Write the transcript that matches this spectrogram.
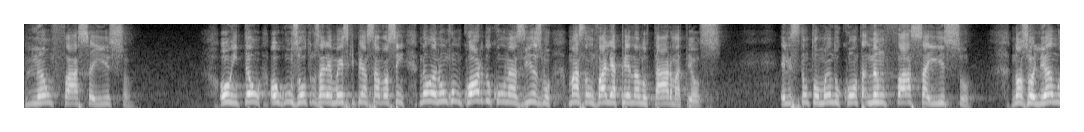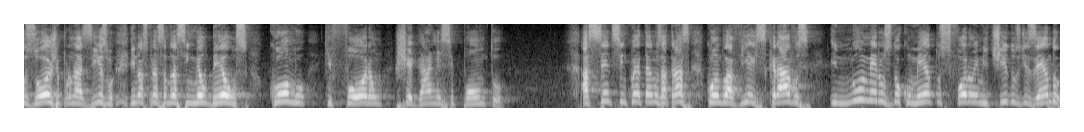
Não faça isso. Ou então, alguns outros alemães que pensavam assim: não, eu não concordo com o nazismo, mas não vale a pena lutar, Mateus. Eles estão tomando conta, não faça isso. Nós olhamos hoje para o nazismo e nós pensamos assim: meu Deus, como que foram chegar nesse ponto? Há 150 anos atrás, quando havia escravos, inúmeros documentos foram emitidos dizendo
